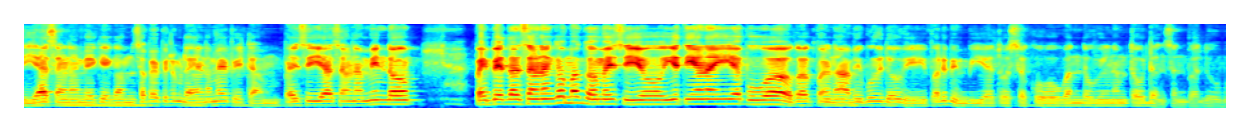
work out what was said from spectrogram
સિયાસણ મેઘે ગમ સપે પીઠમ રણ મે પીઠમ. પૈ સિયાસણ મિંદો પૈ પેદાસણ ગમ ગમે યતિણય પુવ કપણા વિ. પરબિંબીય તો સકો વંદો વીણમ તો દંસન પદો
